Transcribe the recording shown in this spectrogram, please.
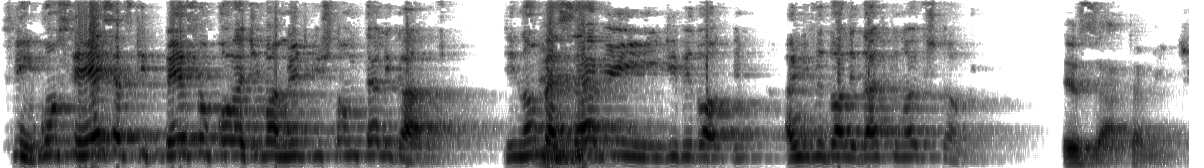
Sim, consciências que pensam coletivamente que estão interligadas, que não Sim. percebem individual, a individualidade que nós estamos. Exatamente.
